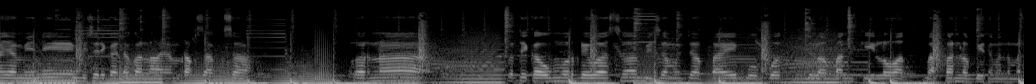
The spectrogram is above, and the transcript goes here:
Ayam ini bisa dikatakan ayam raksasa. Karena ketika umur dewasa bisa mencapai bobot 8 kilo bahkan lebih teman-teman.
